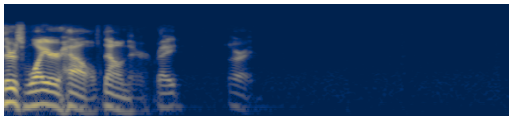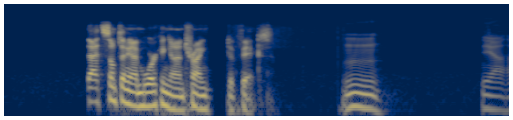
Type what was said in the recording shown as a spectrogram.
there's wire hell down there, right? All right. That's something I'm working on trying to fix. Mm. Yeah.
